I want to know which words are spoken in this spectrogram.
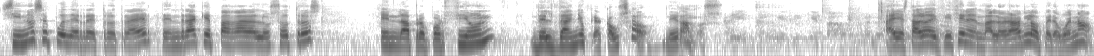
Si no se puede retrotraer, tendrá que pagar a los otros en la proporción del daño que ha causado, digamos. Ahí está lo difícil en valorarlo, pero bueno,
